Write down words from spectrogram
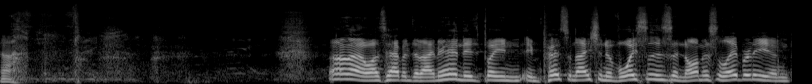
Uh, I don't know what's happened today, man. There's been impersonation of voices, and I'm a celebrity, and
